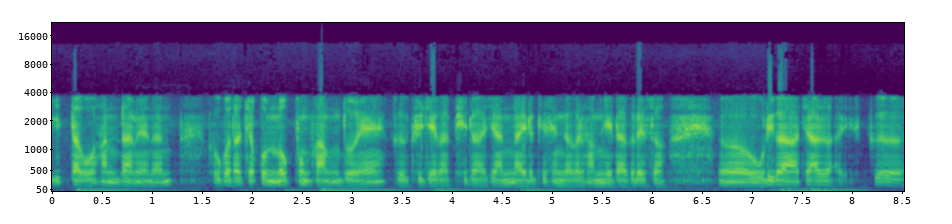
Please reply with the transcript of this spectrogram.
있다고 한다면은 그보다 조금 높은 강도의 그 규제가 필요하지 않나 이렇게 생각을 합니다. 그래서 어 우리가 잘 그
